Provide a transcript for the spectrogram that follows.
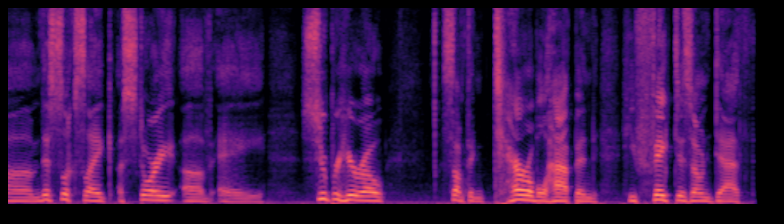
Um, this looks like a story of a superhero something terrible happened. He faked his own death.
